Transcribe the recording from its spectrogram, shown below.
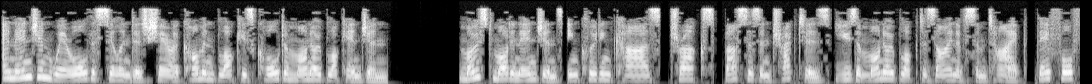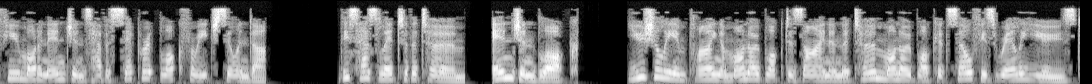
An engine where all the cylinders share a common block is called a monoblock engine. Most modern engines including cars, trucks, buses and tractors use a monoblock design of some type, therefore few modern engines have a separate block for each cylinder. This has led to the term, engine block, usually implying a monoblock design and the term monoblock itself is rarely used.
